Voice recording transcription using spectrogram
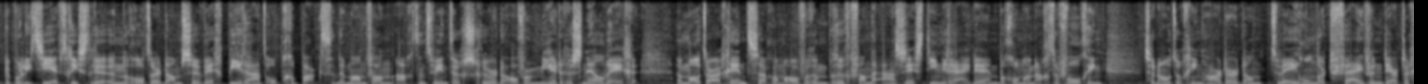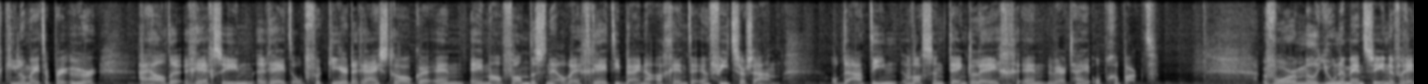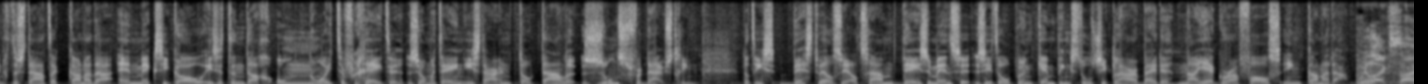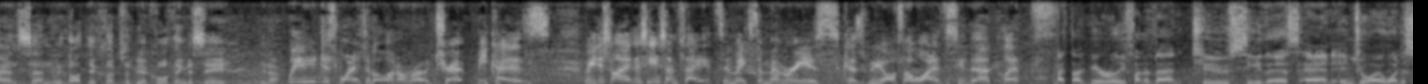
De politie heeft gisteren een Rotterdamse wegpiraat opgepakt. De man van 28 scheurde over meerdere snelwegen. Een motoragent zag hem over een brug van de A16 rijden en begon een achtervolging. Zijn auto ging harder dan 235 km per uur. Hij haalde rechts in, reed op verkeerde rijstroken en eenmaal van de snelweg reed hij bijna agenten en fietsers aan. Op de A10 was zijn tank leeg en werd hij opgepakt. Voor miljoenen mensen in de Verenigde Staten, Canada en Mexico is het een dag om nooit te vergeten. Zometeen is daar een totale zonsverduistering. Dat is best wel zeldzaam. Deze mensen zitten op hun campingstoeltje klaar bij de Niagara Falls in Canada. We like science and we thought the eclipse would be a cool thing to see, you know. We just wanted to go on a road trip because we just wanted to see some sights and make some memories because we also wanted to see the eclipse. I thought it'd be a really fun event to see this and enjoy what is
